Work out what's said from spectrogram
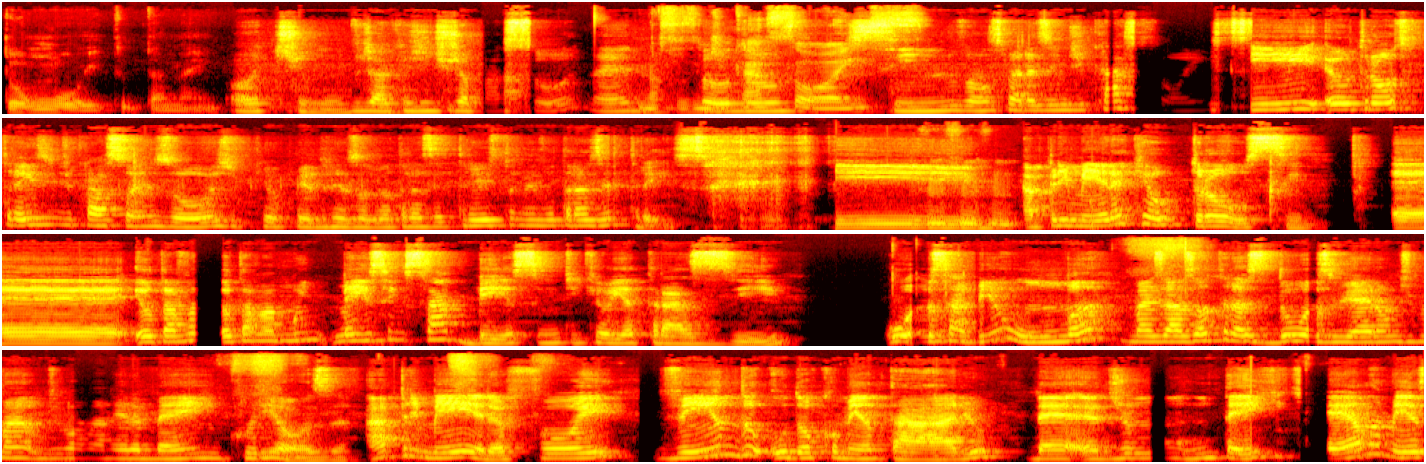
Tô um oito também. Ótimo. Já que a gente já passou, né? Nossas todo- indicações. Sim, vamos para as indicações. E eu trouxe três indicações hoje, porque o Pedro resolveu trazer três, também vou trazer três. E a primeira que eu trouxe é. Eu tava, eu tava meio sem saber, assim, o que, que eu ia trazer. Eu sabia uma, mas as outras duas vieram de uma, de uma maneira bem curiosa. A primeira foi vendo o documentário de, de um, um take ela mesma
